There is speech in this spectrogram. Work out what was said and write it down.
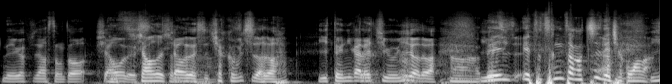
拿个非常送到乡下头，乡下头去乡下头去吃苦去了，对伐？伊等人家来救伊，晓得伐？啊，有一只村长鸡侪吃光了。伊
